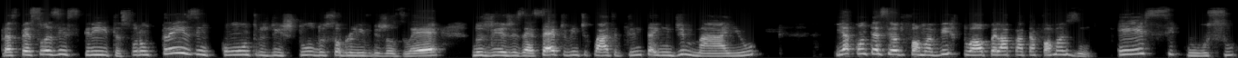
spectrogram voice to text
para as pessoas inscritas. Foram três encontros de estudo sobre o livro de Josué, nos dias 17, 24 e 31 de maio, e aconteceu de forma virtual pela plataforma Zoom. esse curso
